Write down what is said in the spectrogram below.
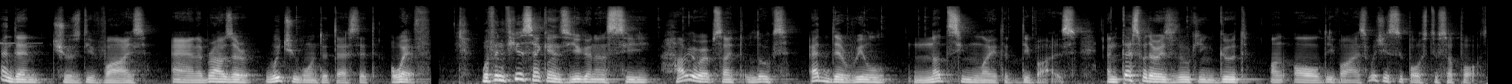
and then choose device and a browser which you want to test it with. Within a few seconds, you're gonna see how your website looks at the real not simulated device and test whether it's looking good on all device which is supposed to support.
